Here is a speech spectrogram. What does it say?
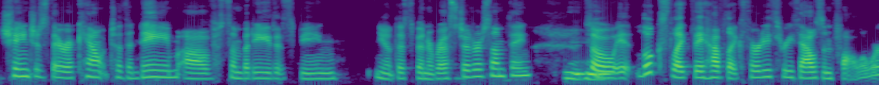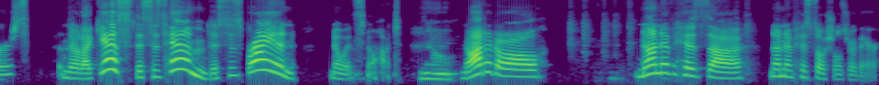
changes their account to the name of somebody that's being, you know, that's been arrested or something. Mm-hmm. So it looks like they have like 33,000 followers. And they're like, yes, this is him. This is Bryan. No, it's not. No. Not at all. None of his uh none of his socials are there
